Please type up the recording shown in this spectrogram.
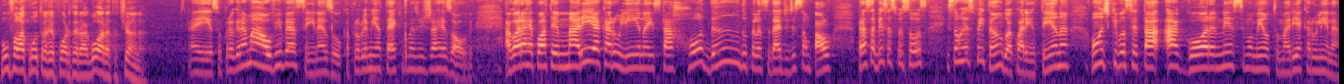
Vamos falar com outra repórter agora, Tatiana? É isso, o programa ao vivo é assim, né, Zuca? Probleminha técnico, mas a gente já resolve. Agora a repórter Maria Carolina está rodando pela cidade de São Paulo para saber se as pessoas estão respeitando a quarentena. Onde que você está agora, nesse momento, Maria Carolina?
